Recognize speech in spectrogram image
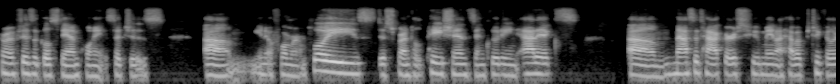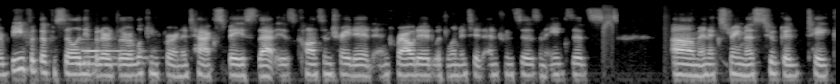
from a physical standpoint, such as um, you know former employees, disgruntled patients, including addicts, um, mass attackers who may not have a particular beef with the facility, but are they're looking for an attack space that is concentrated and crowded with limited entrances and exits, um, and extremists who could take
